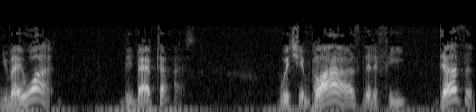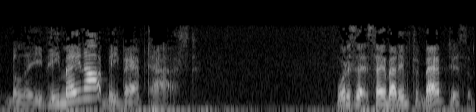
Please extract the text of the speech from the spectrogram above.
You may what? Be baptized. Which implies that if he doesn't believe, he may not be baptized. What does that say about infant baptism?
